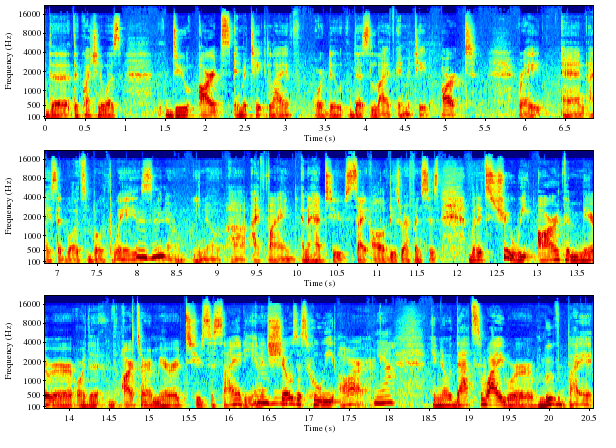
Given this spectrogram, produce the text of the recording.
the the question was, do arts imitate life, or do, does life imitate art? Right? And I said, well, it's both ways. You know, you know, uh, I find, and I had to cite all of these references, but it's true. We are the mirror, or the, the arts are a mirror to society, and it shows us who we are. Yeah. You know, that's why we're moved by it,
